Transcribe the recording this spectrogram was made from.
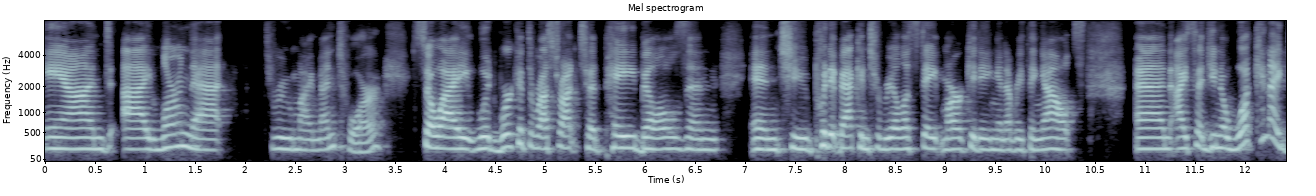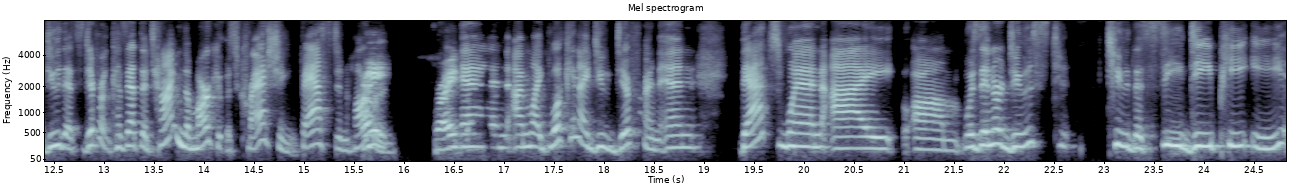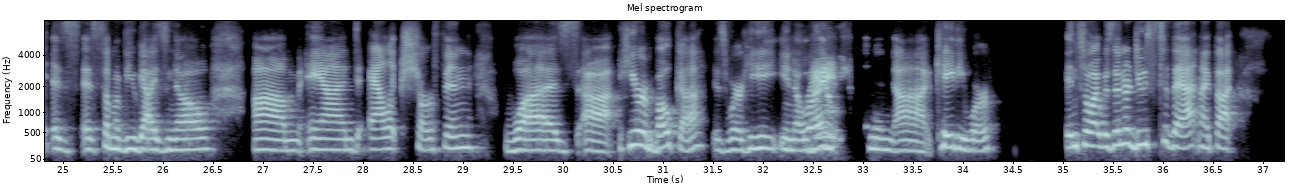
and I learned that through my mentor. So I would work at the restaurant to pay bills and and to put it back into real estate marketing and everything else. And I said, you know, what can I do that's different? Because at the time the market was crashing fast and hard. Right. Right. And I'm like, what can I do different? And that's when I um, was introduced to the CDPE, as, as some of you guys know. Um, and Alex Charfen was uh, here in Boca, is where he, you know, right. and uh, Katie were. And so I was introduced to that, and I thought,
